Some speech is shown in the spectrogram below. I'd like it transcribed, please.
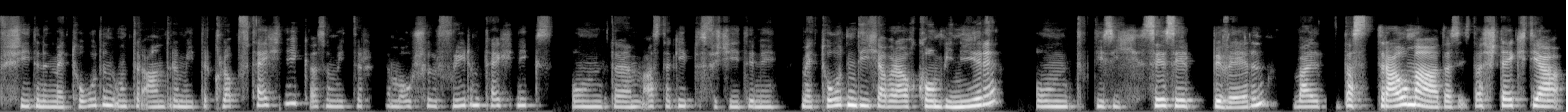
verschiedenen Methoden, unter anderem mit der Klopftechnik, also mit der Emotional Freedom Techniques. Und ähm, also da gibt es verschiedene Methoden, die ich aber auch kombiniere und die sich sehr, sehr bewähren, weil das Trauma, das, das steckt ja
